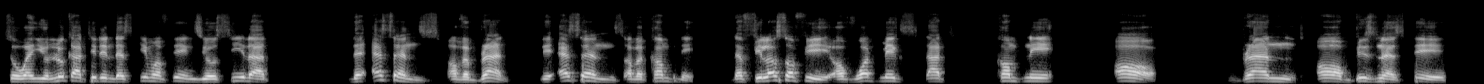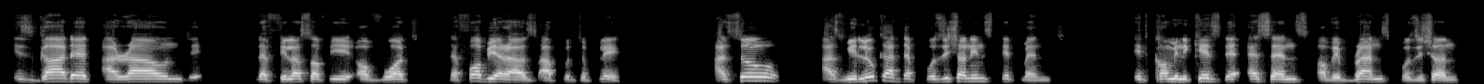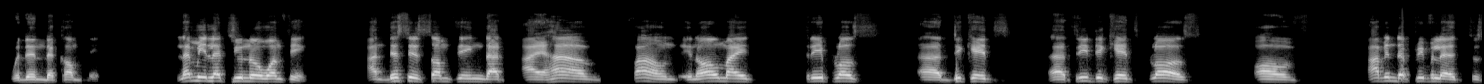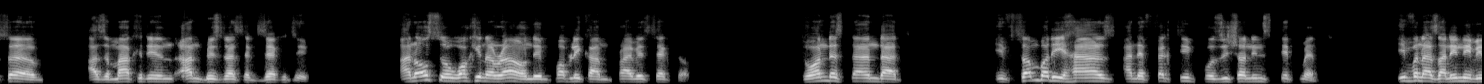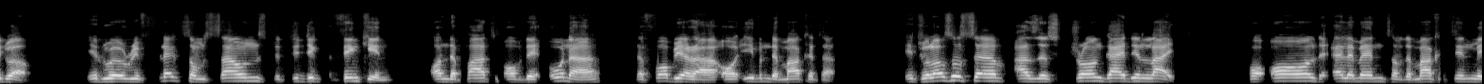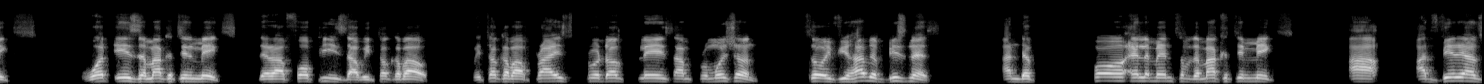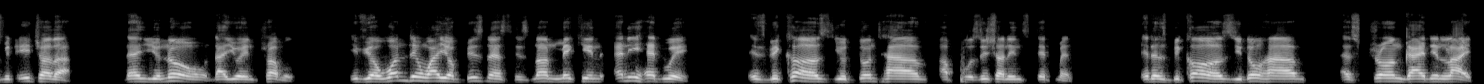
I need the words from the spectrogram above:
So when you look at it in the scheme of things, you'll see that the essence of a brand, the essence of a company, the philosophy of what makes that company or brand or business stay is guarded around the philosophy of what the forebearers are put to play. And so, as we look at the positioning statement, it communicates the essence of a brand's position within the company. Let me let you know one thing, and this is something that I have found in all my three plus uh, decades, uh, three decades plus of having the privilege to serve as a marketing and business executive, and also walking around in public and private sector to understand that if somebody has an effective positioning statement, even as an individual, it will reflect some sound strategic thinking on the part of the owner, the forebearer, or even the marketer. It will also serve as a strong guiding light for all the elements of the marketing mix. What is the marketing mix? There are four P's that we talk about. We talk about price, product, place, and promotion. So if you have a business and the four elements of the marketing mix are at variance with each other, then you know that you're in trouble. If you're wondering why your business is not making any headway, it's because you don't have a positioning statement. It is because you don't have a strong guiding light.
